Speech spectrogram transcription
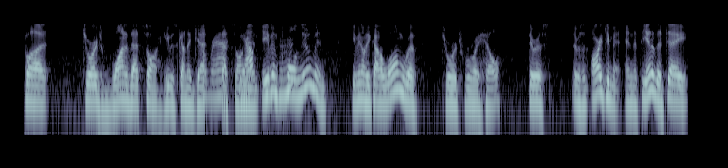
but George wanted that song. He was going to get Correct. that song Yep. in. Even mm-hmm. Paul Newman, even though he got along with George Roy Hill, there was there was an argument, and at the end of the day,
